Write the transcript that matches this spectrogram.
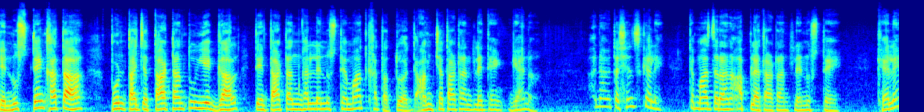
तें नुस्तें खाता पूण ताच्या ताटांत तूं एक घाल. तें ताटांत घाल्लें नुस्तें मात खाता. तूं आमच्या ताटांतलें तें घेना आनी हांवें तशेंच केलें त्या माजरान आपल्या ताटांतलें नुस्तें केलें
